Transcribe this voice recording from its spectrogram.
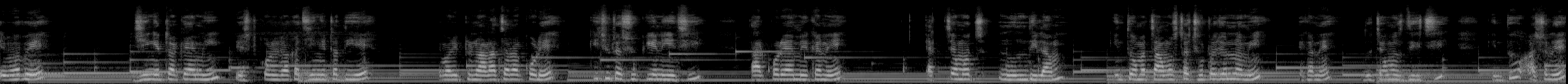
এভাবে ঝিঙেটাকে আমি পেস্ট করে রাখা ঝিঙেটা দিয়ে এবার একটু নাড়াচাড়া করে কিছুটা শুকিয়ে নিয়েছি। তারপরে আমি এখানে এক চামচ নুন দিলাম। কিন্তু আমার চামচটা ছোটো জন্য আমি এখানে দু চামচ দিয়েছি। কিন্তু আসলে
